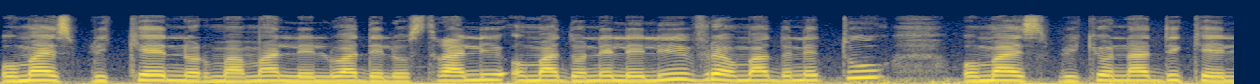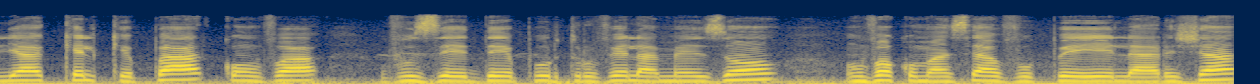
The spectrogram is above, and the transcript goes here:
On m'a expliqué normalement les lois de l'Australie. On m'a donné les livres, on m'a donné tout. On m'a expliqué, on a dit qu'il y a quelque part qu'on va vous aider pour trouver la maison. On va commencer à vous payer l'argent,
